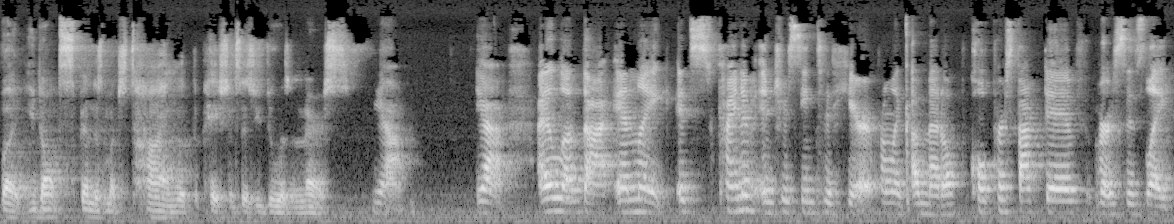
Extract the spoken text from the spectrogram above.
but you don't spend as much time with the patients as you do as a nurse. Yeah. Yeah, I love that. And like it's kind of interesting to hear it from like a medical perspective versus like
